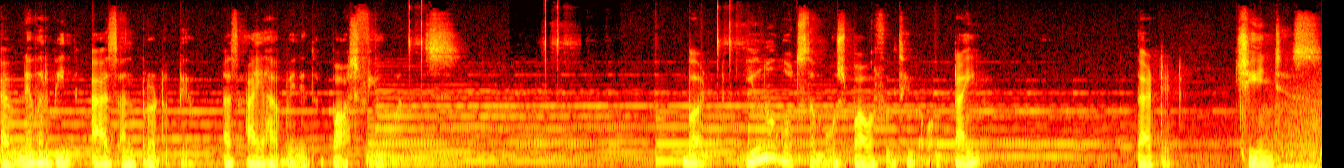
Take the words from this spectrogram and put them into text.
I have never been as unproductive as I have been in the past few months. But you know what's the most powerful thing about time? That it changes.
